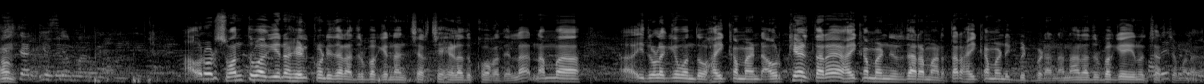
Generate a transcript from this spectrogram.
ಹ್ಞೂ ಅವ್ರವ್ರು ಸ್ವಂತವಾಗಿ ಏನೋ ಹೇಳ್ಕೊಂಡಿದ್ದಾರೆ, ಅದ್ರ ಬಗ್ಗೆ ನಾನು ಚರ್ಚೆ ಹೇಳೋದಕ್ಕೆ ಹೋಗೋದಿಲ್ಲ. ನಮ್ಮ ಇದರೊಳಗೆ ಒಂದು ಹೈಕಮಾಂಡ್, ಅವ್ರು ಕೇಳ್ತಾರೆ, ಹೈಕಮಾಂಡ್ ನಿರ್ಧಾರ ಮಾಡ್ತಾರೆ, ಹೈಕಮಾಂಡಿಗೆ ಬಿಟ್ಬಿಡೋಣ. ನಾನು ಅದ್ರ ಬಗ್ಗೆ ಏನು ಚರ್ಚೆ ಮಾಡೋದು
